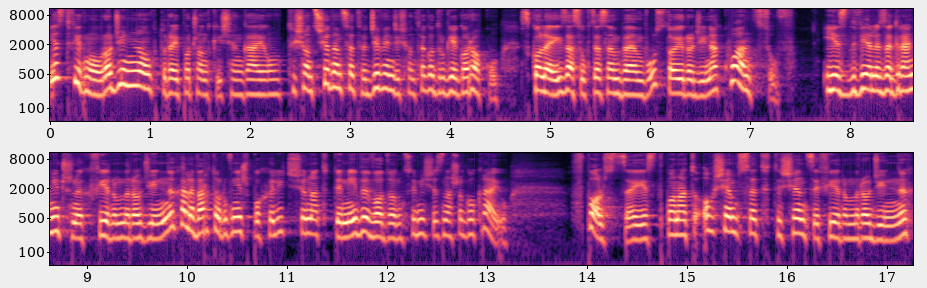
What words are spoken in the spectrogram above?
Jest firmą rodzinną, której początki sięgają 1792 roku. Z kolei za sukcesem BMW stoi rodzina Kłantców. Jest wiele zagranicznych firm rodzinnych, ale warto również pochylić się nad tymi wywodzącymi się z naszego kraju. W Polsce jest ponad 800 tysięcy firm rodzinnych,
